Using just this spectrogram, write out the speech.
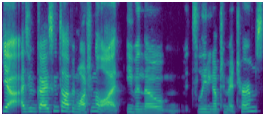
yeah, as you guys can tell, I've been watching a lot, even though it's leading up to midterms.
